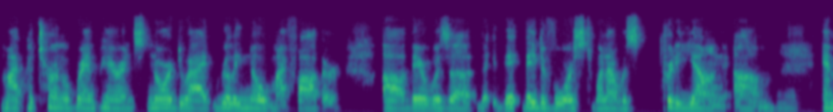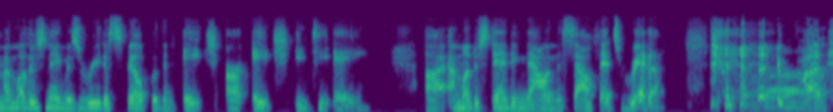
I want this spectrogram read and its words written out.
my paternal grandparents, nor do I really know my father. Uh, there was a, they, they, divorced when I was pretty young. Um, mm-hmm. And my mother's name is Rita, spelled with an H, R H E T A. Uh, I'm understanding now in the South that's Rita. Ah, but,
